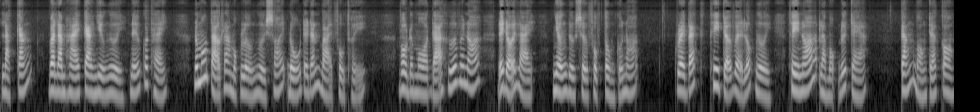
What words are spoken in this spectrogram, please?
là cắn và làm hại càng nhiều người nếu có thể. Nó muốn tạo ra một lượng người sói đủ để đánh bại phù thủy. Voldemort đã hứa với nó để đổi lại nhận được sự phục tùng của nó. Greyback khi trở về lốt người thì nó là một đứa trẻ, cắn bọn trẻ con.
